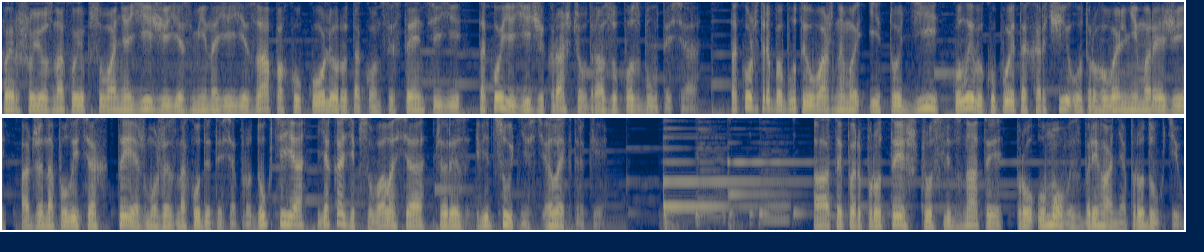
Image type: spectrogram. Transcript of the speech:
Першою ознакою псування їжі є зміна її запаху, кольору та консистенції. Такої їжі краще одразу позбутися. Також треба бути уважними і тоді, коли ви купуєте харчі у торговельній мережі, адже на полицях теж може знаходитися продукція, яка зіпсувалася через відсутність електрики. А тепер про те, що слід знати про умови зберігання продуктів.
